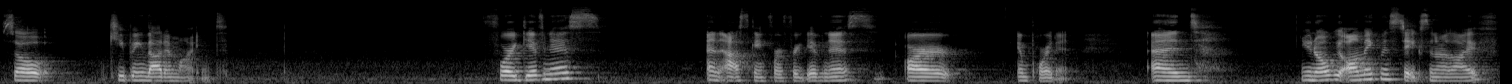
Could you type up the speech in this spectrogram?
So keeping that in mind. Forgiveness and asking for forgiveness are important. And you know we all make mistakes in our life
